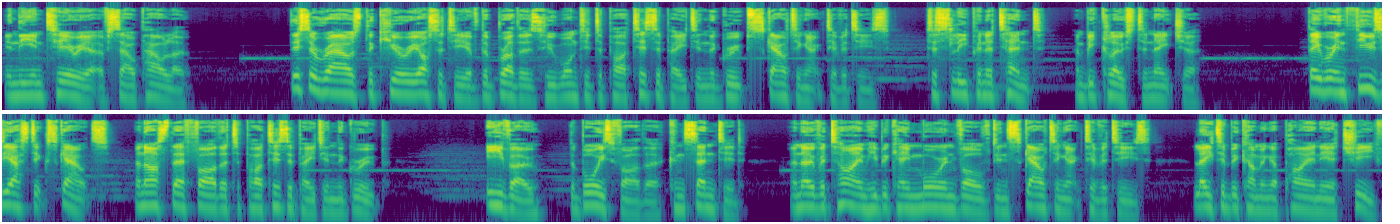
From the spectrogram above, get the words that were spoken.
in the interior of Sao Paulo. This aroused the curiosity of the brothers who wanted to participate in the group's scouting activities, to sleep in a tent and be close to nature. They were enthusiastic scouts and asked their father to participate in the group. Ivo, the boy's father, consented, and over time he became more involved in scouting activities, later becoming a pioneer chief.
